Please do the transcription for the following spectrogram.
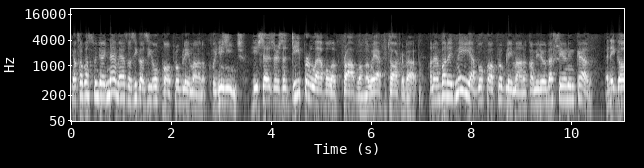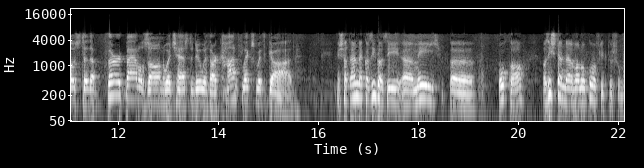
Jakab azt mondja, hogy nem ez az igazi oka a problémának, hogy mi nincs, He says there's a deeper level of problem that we have to talk about. hanem van egy mélyebb oka a problémának, amiről beszélnünk kell. And he goes to the third battle zone, which has to do with our conflicts with God. És hát ennek az igazi uh, mély uh, oka az Istennel való konfliktusunk.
